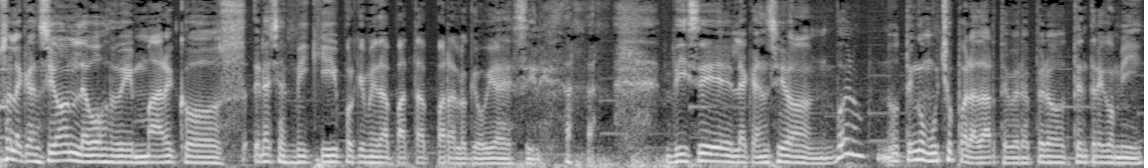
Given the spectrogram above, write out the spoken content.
Escuchamos a la canción, la voz de Marcos. Gracias, Miki, porque me da pata para lo que voy a decir. Dice la canción, bueno, no tengo mucho para darte, ¿verdad? Pero te entrego mi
